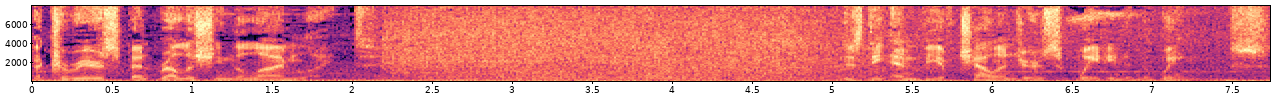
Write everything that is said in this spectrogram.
A career spent relishing the limelight is the envy of challengers waiting in the wings.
